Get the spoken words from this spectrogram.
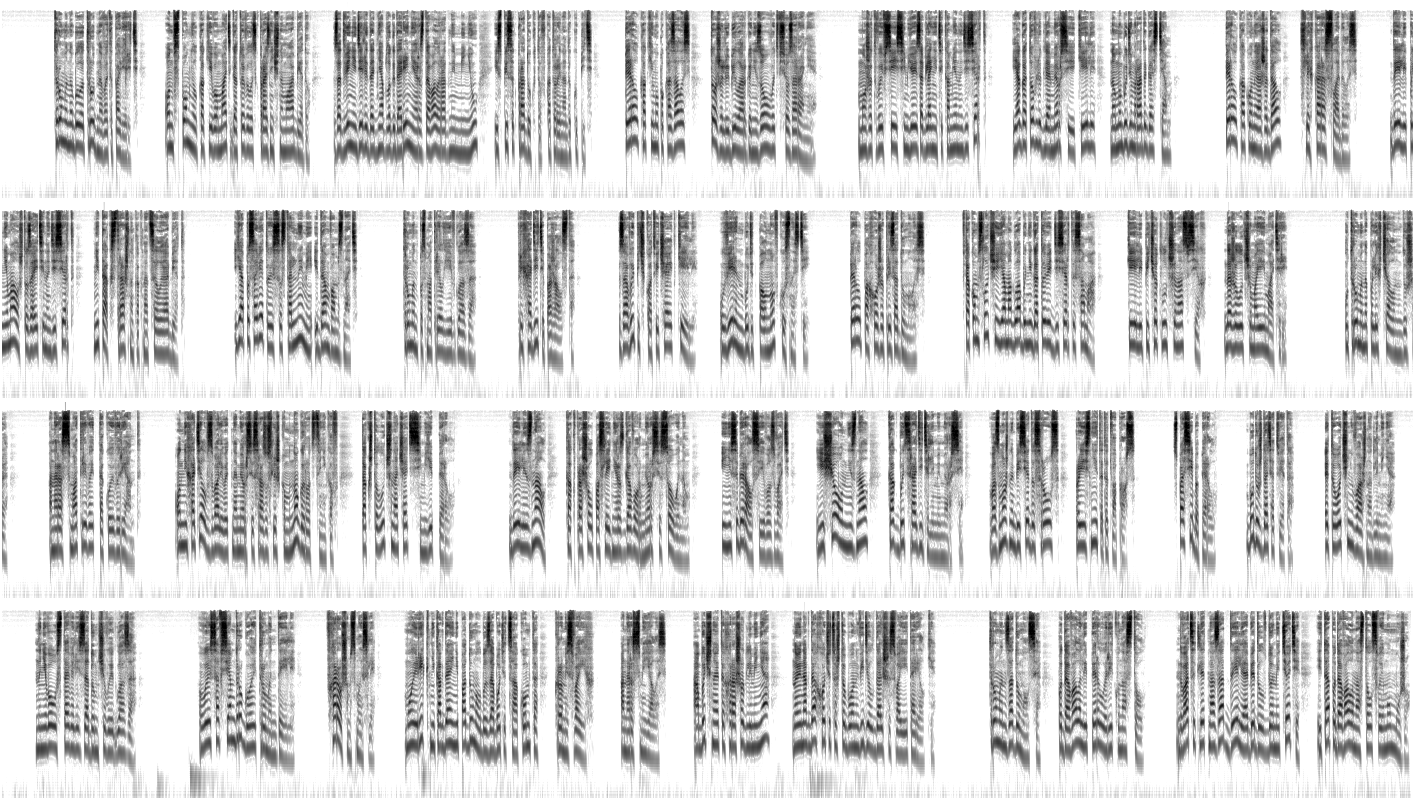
Трумэну было трудно в это поверить. Он вспомнил, как его мать готовилась к праздничному обеду. За две недели до Дня Благодарения раздавала родным меню и список продуктов, которые надо купить. Перл, как ему показалось, тоже любила организовывать все заранее. «Может, вы всей семьей заглянете ко мне на десерт? Я готовлю для Мерси и Кейли, но мы будем рады гостям». Перл, как он и ожидал, слегка расслабилась. Дейли понимал, что зайти на десерт не так страшно, как на целый обед. «Я посоветуюсь с остальными и дам вам знать». Трумэн посмотрел ей в глаза. «Приходите, пожалуйста». За выпечку отвечает Кейли. Уверен, будет полно вкусностей. Перл, похоже, призадумалась. В таком случае я могла бы не готовить десерты сама. Кейли печет лучше нас всех, даже лучше моей матери. У Трумана полегчало на душе. Она рассматривает такой вариант. Он не хотел взваливать на Мерси сразу слишком много родственников, так что лучше начать с семьи Перл. Дейли знал, как прошел последний разговор Мерси с Оуэном, и не собирался его звать — еще он не знал, как быть с родителями Мерси. Возможно, беседа с Роуз прояснит этот вопрос. «Спасибо, Перл. Буду ждать ответа. Это очень важно для меня». На него уставились задумчивые глаза. «Вы совсем другой, Трумен Дейли. В хорошем смысле. Мой Рик никогда и не подумал бы заботиться о ком-то, кроме своих». Она рассмеялась. «Обычно это хорошо для меня», но иногда хочется, чтобы он видел дальше своей тарелки. Трумэн задумался, подавала ли Перл Рику на стол. 20 лет назад Дели обедал в доме тети, и та подавала на стол своему мужу.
